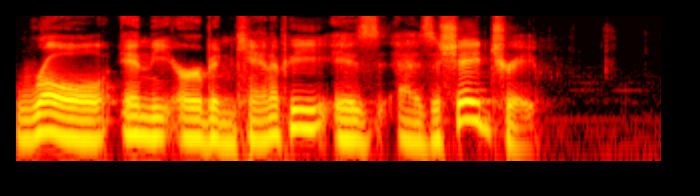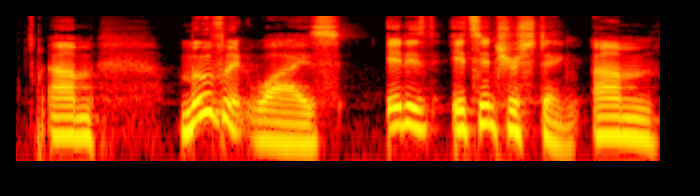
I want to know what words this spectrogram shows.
role in the urban canopy is as a shade tree. Um, movement wise, it is it's interesting. Um,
